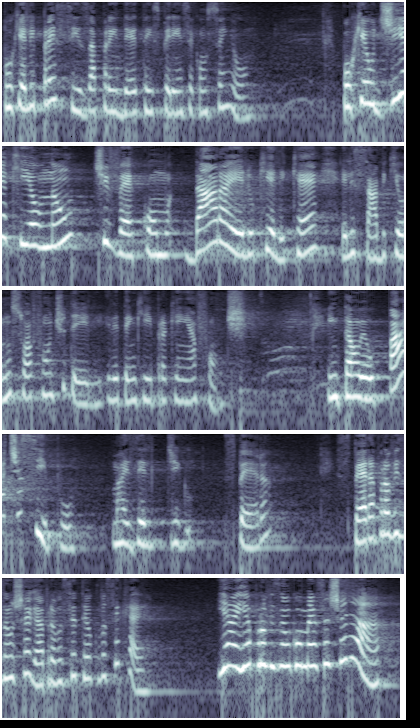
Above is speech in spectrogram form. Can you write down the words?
Porque ele precisa aprender a ter experiência com o Senhor. Porque o dia que eu não tiver como dar a ele o que ele quer, ele sabe que eu não sou a fonte dele. Ele tem que ir para quem é a fonte. Então eu participo, mas ele digo, espera, espera a provisão chegar para você ter o que você quer. E aí a provisão começa a chegar.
